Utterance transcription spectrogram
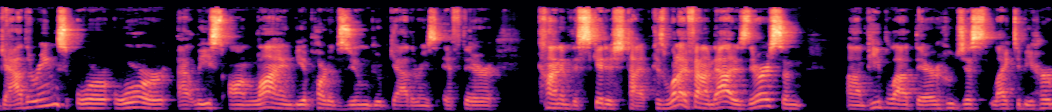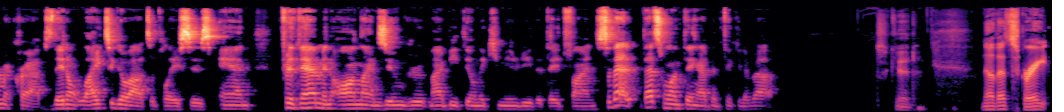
gatherings or or at least online be a part of zoom group gatherings if they're kind of the skittish type. Because what i found out is there are some um, people out there who just like to be hermit crabs. They don't like to go out to places. And for them an online zoom group might be the only community that they'd find. So that that's one thing i've been thinking about. It's good no, that's great.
